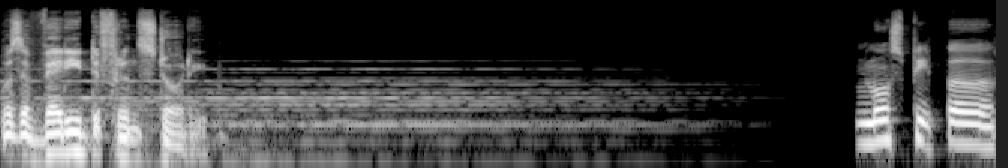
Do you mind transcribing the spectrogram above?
was a very different story. Most people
